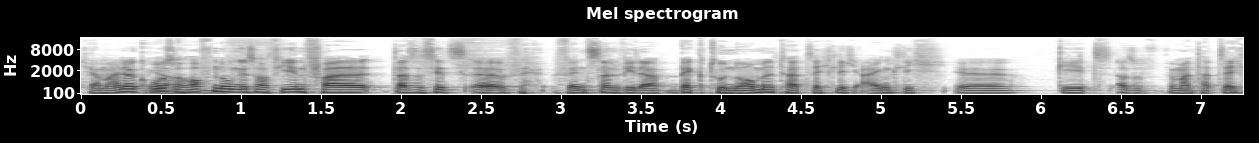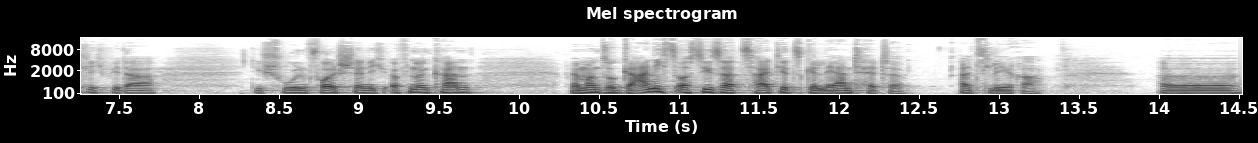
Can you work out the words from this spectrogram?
Tja, meine große ja. Hoffnung ist auf jeden Fall, dass es jetzt, äh, wenn es dann wieder back to normal tatsächlich eigentlich äh, geht, also wenn man tatsächlich wieder die Schulen vollständig öffnen kann, wenn man so gar nichts aus dieser Zeit jetzt gelernt hätte als Lehrer. Äh,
